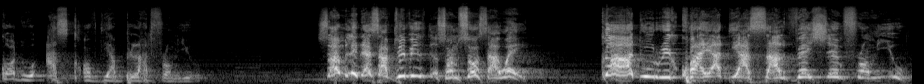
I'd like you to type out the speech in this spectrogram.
God will ask of their blood from you. Some leaders have driven some souls away. God will require their salvation from you.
